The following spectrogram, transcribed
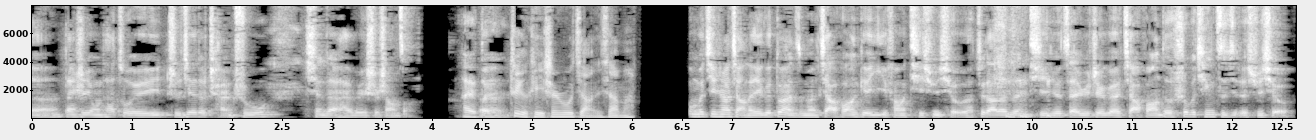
嗯，但是用它作为直接的产出，现在还为时尚早。哎，对，嗯这个可以深入讲一下吗？我们经常讲的一个段子嘛，甲方给乙方提需求，最大的问题就在于这个甲方都说不清自己的需求，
